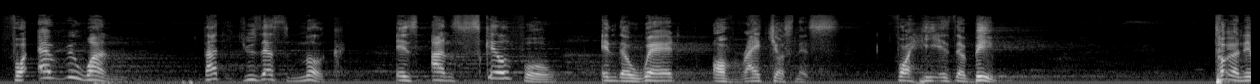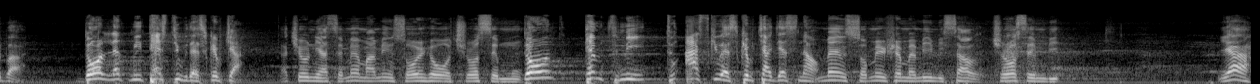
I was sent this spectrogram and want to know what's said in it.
For everyone that uses milk is unskillful in the word of righteousness, for he is a babe. Tell your neighbor, don't let me test you with the scripture. ka kyerɛ onia sɛ mɛma me nsɔ nhwɛ wɔ kyerɛwsɛm mu Don't tempt me to ask you a scripture just now. mɛnsɔ mehwɛ ma memisa wo kyerɛwsɛm bi Yeah.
